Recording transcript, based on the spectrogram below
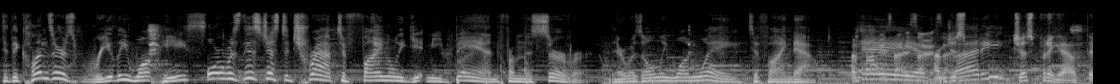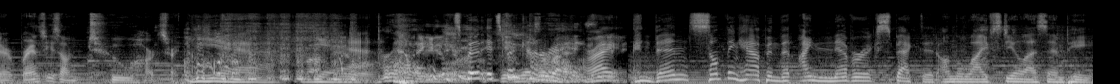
Did the cleansers really want peace? Or was this just a trap to finally get me banned from the server? There was only one way to find out. Hey, I'm just just putting it out there. Branzy's on two hearts right now. Yeah, yeah. It's been it's been kind of rough, right? And then something happened that I never expected on the Lifesteal SMP.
